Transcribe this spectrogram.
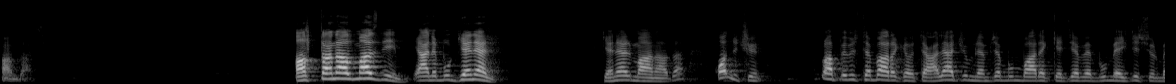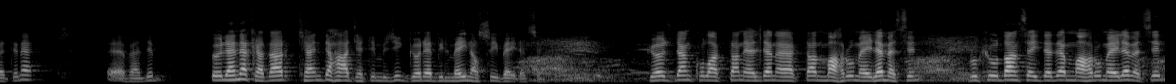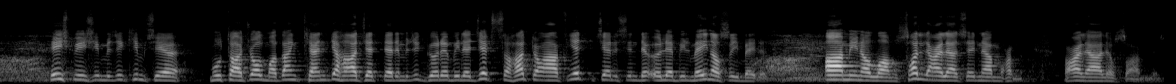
Ondan. Alttan almaz diyeyim. Yani bu genel. Genel manada. Onun için Rabbimiz Tebareke ve Teala cümlemize bu mübarek gece ve bu meclis hürmetine efendim ölene kadar kendi hacetimizi görebilmeyi nasip eylesin. Gözden, kulaktan, elden, ayaktan mahrum eylemesin. Rükudan, secdeden mahrum eylemesin. Hiçbir işimizi kimseye muhtaç olmadan kendi hacetlerimizi görebilecek sıhhat ve afiyet içerisinde ölebilmeyi nasip eylesin. Amin. Allah'ım salli ala seyyidina Muhammed ve ala aleyhi ve sahibi.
